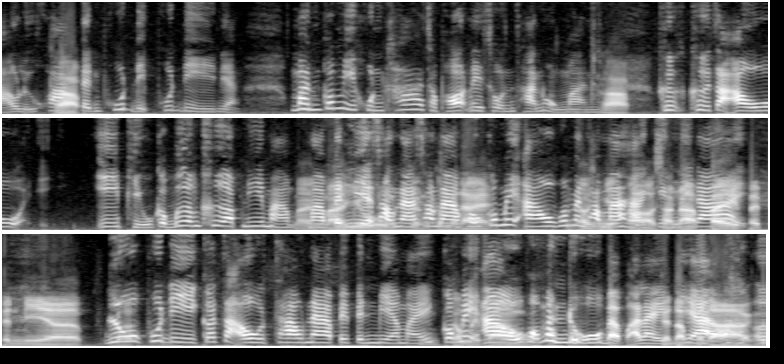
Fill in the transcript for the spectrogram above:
าวหรือความครับ เป็นผู้ดิบผู้ดีเนี่ย มันก็มีคุณค่าเฉพาะในชนชั้นของมัน ครับ คือคือจะเอา อีผิวกระเบื้องเคลือบนี่มามามาเป็นมาเมียอยู่ชาวนาก็ชาวนาไม่ได้เขาก็ไม่เอาเพราะมันทำมาหากินไม่ได้เอชะไปไปเป็นเมีย ลูกผู้ดีก็จะเอาชาวนาไปเป็นเมียไหมก็ก็ไม่ไม่เอาเอา เพราะมันดูแบบอะไรกระดับเนี่ยกระดาษเอ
